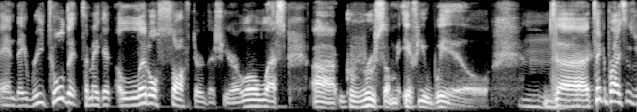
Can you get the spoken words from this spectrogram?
and they retooled it to make it a little softer this year, a little less uh, gruesome, if you will. Mm, The ticket price is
